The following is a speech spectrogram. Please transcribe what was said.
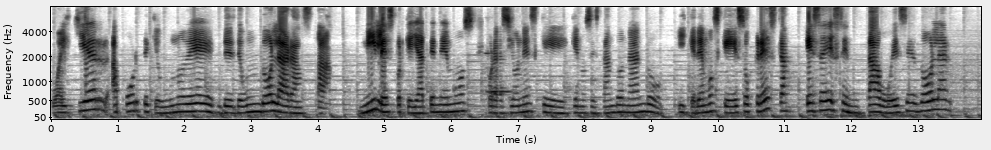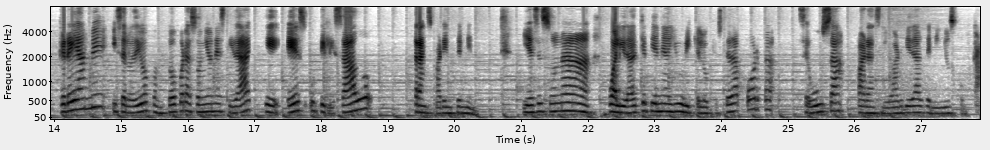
cualquier aporte que uno dé, desde un dólar hasta miles, porque ya tenemos oraciones que, que nos están donando y queremos que eso crezca, ese centavo, ese dólar créanme y se lo digo con todo corazón y honestidad que es utilizado transparentemente. Y esa es una cualidad que tiene Ayubi, que lo que usted aporta se usa para salvar vidas de niños con cáncer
